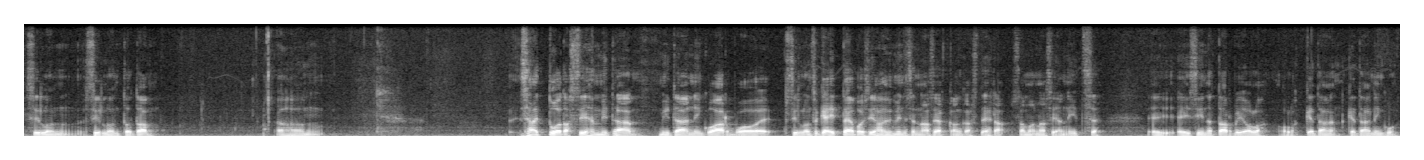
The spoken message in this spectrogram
Silloin, silloin tota, ähm, sä et tuota siihen mitään, mitään niin kuin arvoa. Silloin se kehittäjä voisi ihan hyvin sen asiakkaan kanssa tehdä saman asian itse. Ei, ei siinä tarvi olla, olla ketään, ketään niin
